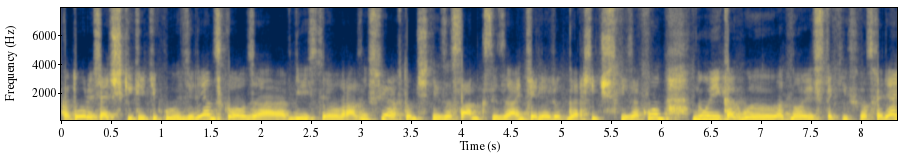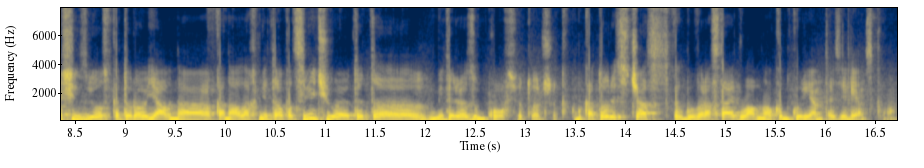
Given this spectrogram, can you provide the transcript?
которые всячески критикуют Зеленского за действия в разных сферах, в том числе и за санкции, за антиолигархический закон. Ну и как бы одной из таких восходящих звезд, которого явно канал Ахметова подсвечивает, это Дмитрий Разумков все тот же, как бы, который сейчас как бы вырастает главного конкурента Зеленского.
